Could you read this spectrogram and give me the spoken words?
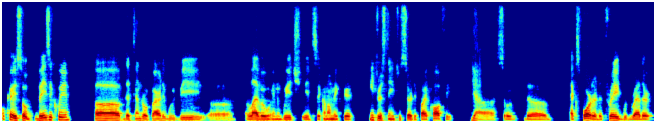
Okay, so basically, uh, the tender parity would be uh, a level in which it's economically interesting to certify coffee. Yeah. Uh, so the exporter, the trade, would rather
